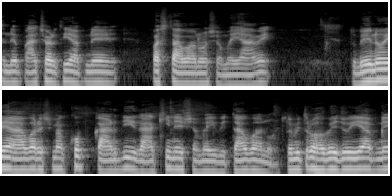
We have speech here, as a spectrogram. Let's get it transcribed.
અને પાછળથી આપને પસ્તાવાનો સમય આવે. તો બહેનોએ આ વર્ષમાં ખૂબ કાળજી રાખીને સમય વિતાવવાનો તો મિત્રો, હવે જોઈએ આપણે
